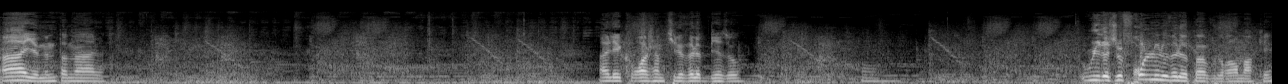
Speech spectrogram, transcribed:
Ah, il y a même pas mal. Allez, courage, un petit level up bientôt. Oui, là je frôle le level up, hein, vous l'aurez remarqué.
